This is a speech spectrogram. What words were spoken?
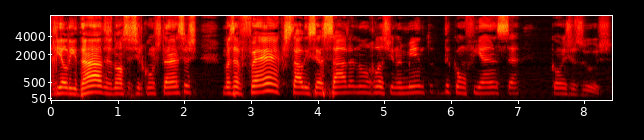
realidade, as nossas circunstâncias, mas a fé que está alicerçada num relacionamento de confiança com Jesus.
